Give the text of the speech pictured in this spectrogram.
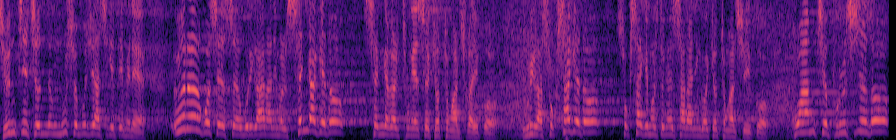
전지 전능 무소부지 하시기 때문에 어느 곳에서 우리가 하나님을 생각해도 생각을 통해서 교통할 수가 있고 우리가 속삭여도 속삭임을 통해서 하나님과 교통할 수 있고 고함쳐 부르시셔도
